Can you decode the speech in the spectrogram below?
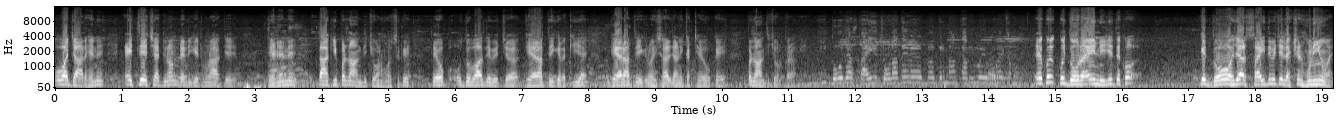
ਉਹ ਅੱਜ ਆ ਰਹੇ ਨੇ। ਇੱਥੇ ਅਸੀਂ ਅੱਜ ਉਹਨਾਂ ਨੂੰ ਡੈਲੀਗੇਟ ਬਣਾ ਕੇ ਦੇਣੇ ਨੇ। ਤਾਂ ਕਿ ਪ੍ਰਧਾਨ ਦੀ ਚੋਣ ਹੋ ਸਕੇ ਤੇ ਉਹ ਉਸ ਤੋਂ ਬਾਅਦ ਦੇ ਵਿੱਚ 11 ਤਰੀਕ ਰੱਖੀ ਹੈ। 11 ਤਰੀਕ ਨੂੰ ਅਸੀਂ ਸਾਰੇ ਜਾਣੇ ਇਕੱਠੇ ਹੋ ਕੇ ਪ੍ਰਧਾਨ ਦੀ ਚੋਣ ਕਰਾਂਗੇ। ਕੀ 2027 ਦੀ ਚੋਣਾਂ ਦੇ ਦਰਮਿਆਨ ਕੰਮ ਹੋਏ ਹੋ ਰਹੇ ਕੰਮ? ਇਹ ਕੋਈ ਕੋਈ ਦੋ ਰਾਏ ਨਹੀਂ ਜੀ। ਦੇਖੋ ਕਿ 2027 ਦੇ ਵਿੱਚ ਇਲੈਕਸ਼ਨ ਹੋਣੀ ਹੋ ਹੈ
